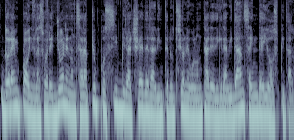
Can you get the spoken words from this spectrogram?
D'ora in poi nella sua regione non sarà più possibile accedere all'interruzione volontaria di gravidanza in day hospital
